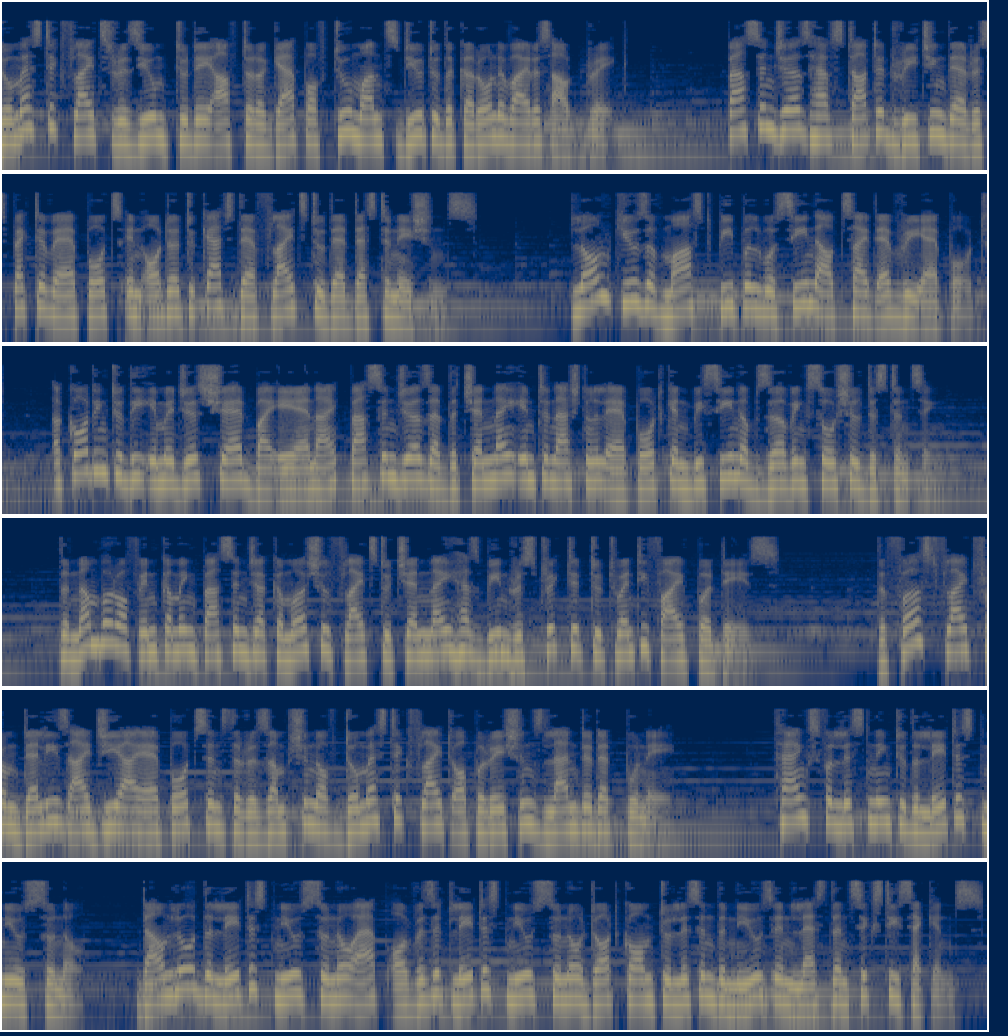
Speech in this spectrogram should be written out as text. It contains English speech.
domestic flights resumed today after a gap of two months due to the coronavirus outbreak. Passengers have started reaching their respective airports in order to catch their flights to their destinations. Long queues of masked people were seen outside every airport. According to the images shared by ANI, passengers at the Chennai International Airport can be seen observing social distancing. The number of incoming passenger commercial flights to Chennai has been restricted to 25 per days. The first flight from Delhi's IGI airport since the resumption of domestic flight operations landed at Pune. Thanks for listening to the latest news Suno. Download the latest news Suno app or visit latestnewssuno.com to listen the news in less than 60 seconds.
